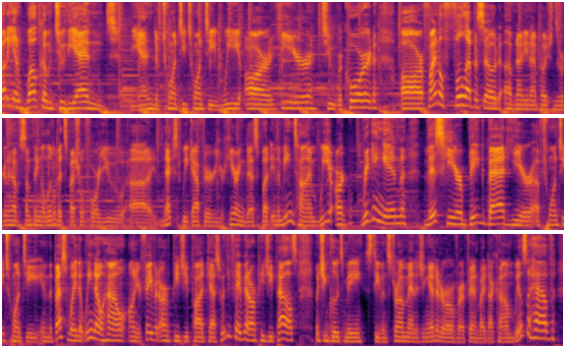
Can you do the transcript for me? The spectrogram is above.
Everybody, and welcome to the end, the end of 2020. We are here to record our final full episode of 99 Potions. We're going to have something a little bit special for you uh, next week after you're hearing this. But in the meantime, we are ringing in this here big bad year of 2020 in the best way that we know how on your favorite RPG podcast with your favorite RPG pals, which includes me, Steven Strom, managing editor over at fanbyte.com. We also have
